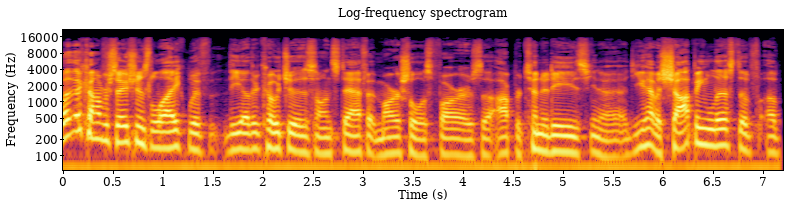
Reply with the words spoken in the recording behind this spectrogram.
What are the conversations like with the other coaches on staff at Marshall as far as uh, opportunities? You know, do you have a shopping list of, of,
